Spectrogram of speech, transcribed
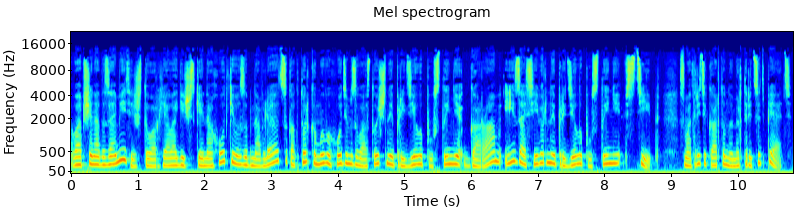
Вообще надо заметить, что археологические находки возобновляются, как только мы выходим за восточные пределы пустыни к горам и за северные пределы пустыни в степь. Смотрите карту номер 35.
